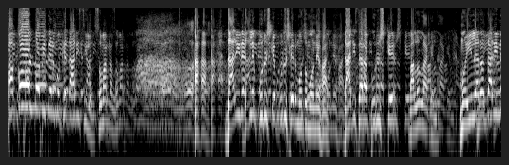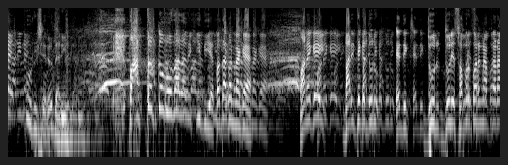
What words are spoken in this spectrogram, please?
সকল নবীদের মুখে দাড়ি ছিল। সুবহানাল্লাহ। দাড়ি রাখলে পুরুষকে পুরুষের মতো মনে হয়। দাড়ি ছাড়া পুরুষকে ভালো লাগে না। মহিলারও দাড়ি নাই পুরুষেরও দাড়ি নাই। পার্থক্য বোঝা যাবে কি দিয়ে? কথা কর না কে? অনেকেই বাড়ি থেকে দূর এদিক দূর দূরে সফর করেন আপনারা।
